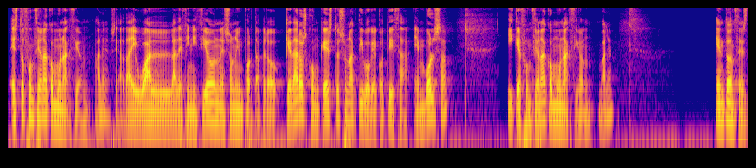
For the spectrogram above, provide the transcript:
esto funciona como una acción, ¿vale? O sea, da igual la definición, eso no importa, pero quedaros con que esto es un activo que cotiza en bolsa y que funciona como una acción, ¿vale? Entonces,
